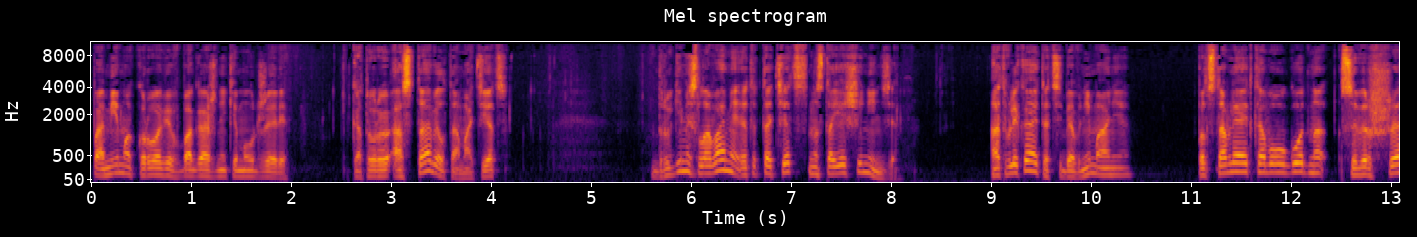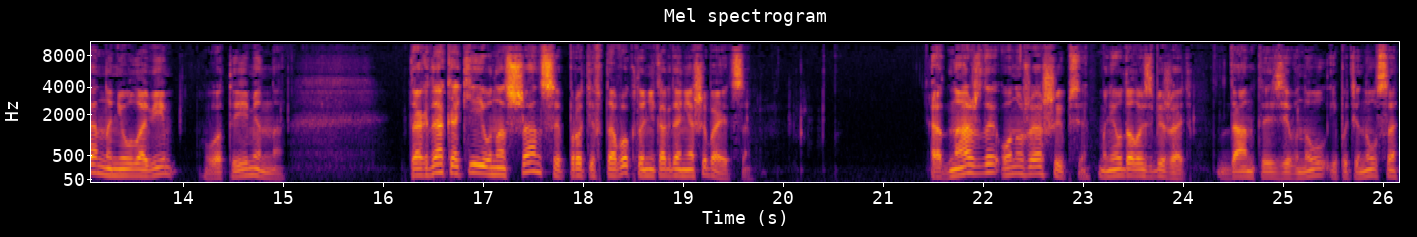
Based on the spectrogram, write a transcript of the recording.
Помимо крови в багажнике Мауджери, которую оставил там отец. Другими словами, этот отец — настоящий ниндзя. Отвлекает от себя внимание, подставляет кого угодно, совершенно неуловим. Вот именно. Тогда какие у нас шансы против того, кто никогда не ошибается? Однажды он уже ошибся. Мне удалось сбежать. Данте зевнул и потянулся.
